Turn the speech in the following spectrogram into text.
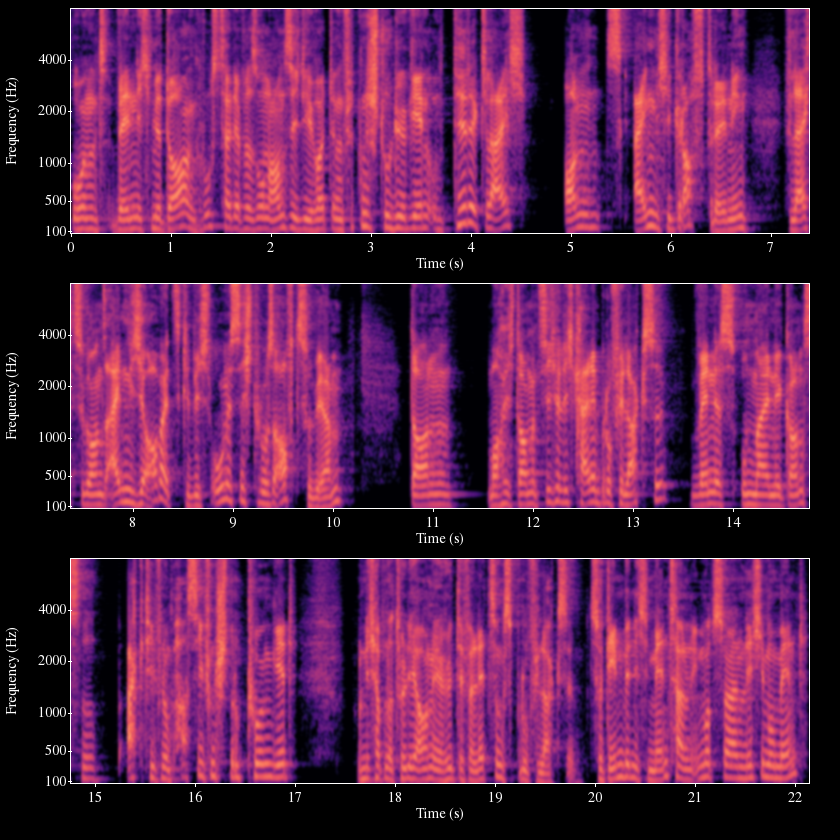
Und wenn ich mir da einen Großteil der Personen ansehe, die heute in ein Fitnessstudio gehen und direkt gleich ans eigentliche Krafttraining, vielleicht sogar ans eigentliche Arbeitsgewicht, ohne sich groß aufzuwärmen, dann mache ich damit sicherlich keine Prophylaxe, wenn es um meine ganzen aktiven und passiven Strukturen geht. Und ich habe natürlich auch eine erhöhte Verletzungsprophylaxe. Zudem bin ich mental und emotional nicht im Moment.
